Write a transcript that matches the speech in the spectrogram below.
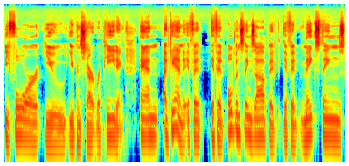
before you you can start repeating. And again, if it if it opens things up, it if it makes things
